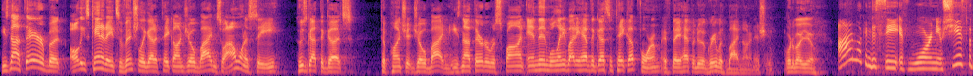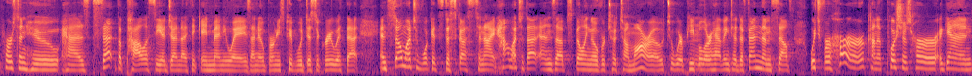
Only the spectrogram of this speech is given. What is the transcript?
He's not there, but all these candidates eventually got to take on Joe Biden. So I want to see who's got the guts to punch at Joe Biden. He's not there to respond. And then will anybody have the guts to take up for him if they happen to agree with Biden on an issue? What about you? I'm looking to see if Warren, you know, she is the person who has set the policy agenda, I think, in many ways. I know Bernie's people would disagree with that. And so much of what gets discussed tonight, how much of that ends up spilling over to tomorrow to where people mm. are having to defend themselves, which for her kind of pushes her, again,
